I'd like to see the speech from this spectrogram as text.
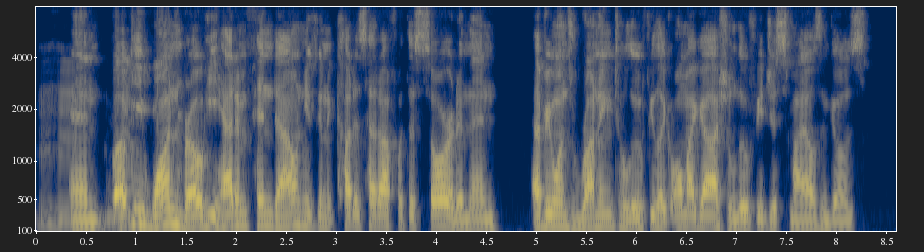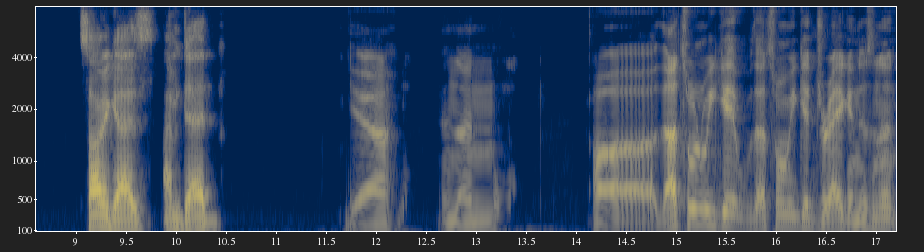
hmm and Buggy won, bro. He had him pinned down. He's gonna cut his head off with his sword, and then everyone's running to Luffy like, "Oh my gosh!" And Luffy just smiles and goes, "Sorry guys, I'm dead." Yeah, and then uh, that's when we get that's when we get Dragon, isn't it?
